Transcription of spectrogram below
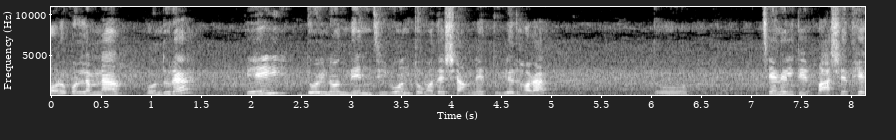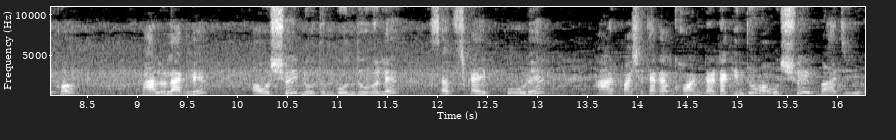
বড় করলাম না, বন্ধুরা, এই দৈনন্দিন জীবন তোমাদের সামনে তুলে ধরা। তো চ্যানেলটির পাশে থেকো। ভালো লাগলে অবশ্যই নতুন বন্ধু হলে সাবস্ক্রাইব করে আর পাশে থাকা ঘন্টাটা কিন্তু অবশ্যই বাজিও।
